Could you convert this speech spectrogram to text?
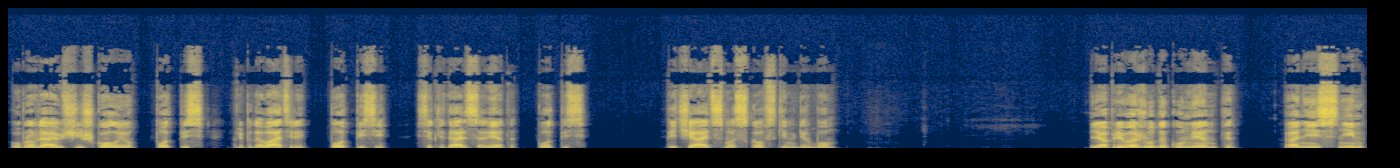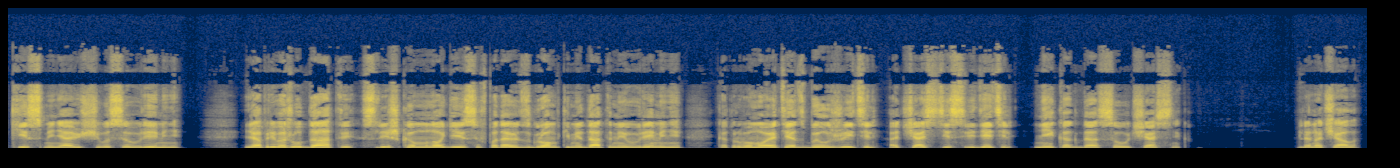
Управляющий школою, подпись, преподаватели, подписи, секретарь совета, подпись. Печать с московским гербом. Я привожу документы. Они снимки сменяющегося времени. Я привожу даты, слишком многие совпадают с громкими датами времени, которого мой отец был житель, отчасти свидетель, никогда соучастник. Для начала.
